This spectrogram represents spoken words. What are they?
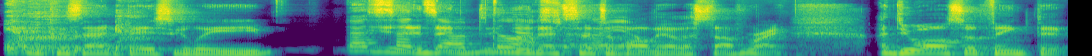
because that basically that sets that, up the yeah, that sets Jedi, up yeah. all the other stuff, right? I do also think that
